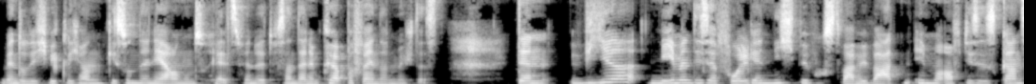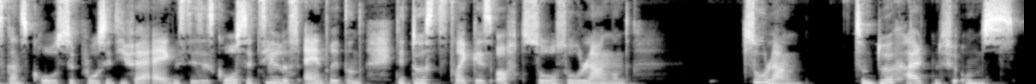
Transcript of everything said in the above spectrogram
wenn du dich wirklich an gesunde Ernährung und so hältst, wenn du etwas an deinem Körper verändern möchtest. Denn wir nehmen diese Erfolge nicht bewusst wahr. Wir warten immer auf dieses ganz, ganz große positive Ereignis, dieses große Ziel, das eintritt und die Durststrecke ist oft so, so lang und zu lang zum Durchhalten für uns,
